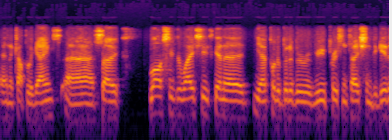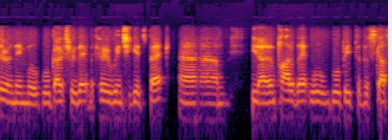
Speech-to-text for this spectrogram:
in a couple of games. so while she's away, she's going to you know put a bit of a review presentation together, and then we'll we'll go through that with her when she gets back. Um, you know, and part of that will, will be to discuss,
